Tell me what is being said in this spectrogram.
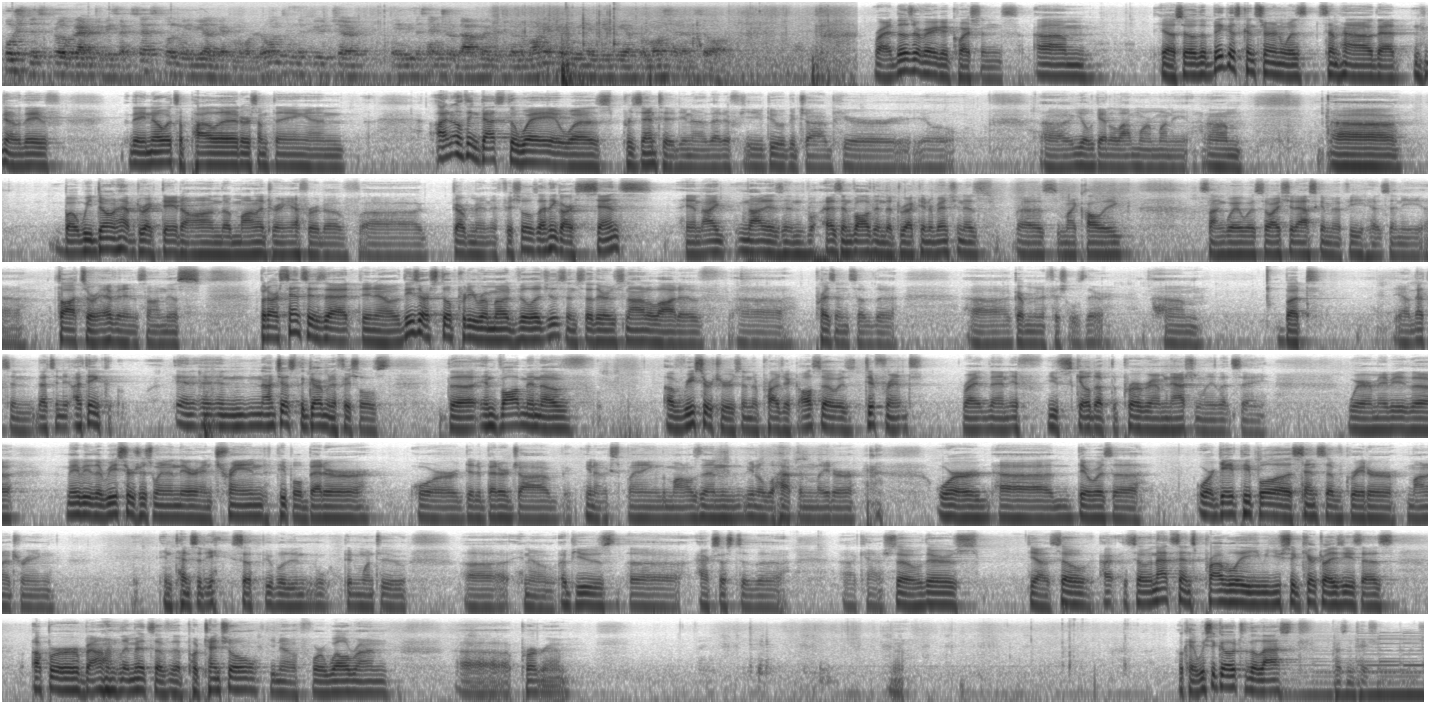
push this program to be successful. Maybe I'll get more loans in the future. Maybe the central government is going to monitor me and give me a promotion and so on. Right, those are very good questions. Um, yeah, so the biggest concern was somehow that you know they've they know it's a pilot or something, and I don't think that's the way it was presented. You know that if you do a good job here, you'll uh, you'll get a lot more money. Um, uh, but we don't have direct data on the monitoring effort of uh, government officials. I think our sense, and I'm not as, inv- as involved in the direct intervention as, as my colleague Sangui was, so I should ask him if he has any uh, thoughts or evidence on this. But our sense is that you know these are still pretty remote villages, and so there's not a lot of uh, presence of the uh, government officials there. Um, but yeah, that's in that's in. I think and, and not just the government officials, the involvement of of researchers in the project also is different, right, than if you scaled up the program nationally, let's say, where maybe the maybe the researchers went in there and trained people better or did a better job, you know, explaining the models than you know will happen later, or uh, there was a or gave people a sense of greater monitoring intensity, so people didn't didn't want to, uh, you know, abuse the access to the uh, cash. So there's, yeah. So I, so in that sense, probably you should characterize these as upper bound limits of the potential, you know, for a well-run uh, program. Okay, we should go to the last presentation.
